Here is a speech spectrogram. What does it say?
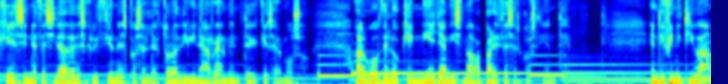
que sin necesidad de descripciones pues el lector adivina realmente que es hermoso, algo de lo que ni ella misma parece ser consciente. En definitiva,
